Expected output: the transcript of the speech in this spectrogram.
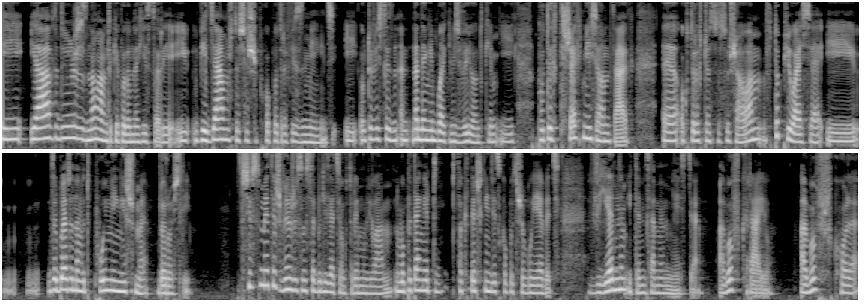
I ja wtedy już znałam takie podobne historie i wiedziałam, że to się szybko potrafi zmienić. I oczywiście Nadia nie była jakimś wyjątkiem. I po tych trzech miesiącach, e, o których często słyszałam, wtopiła się i zrobiła to nawet płynniej niż my, dorośli. To się w sumie też wiąże z tą stabilizacją, o której mówiłam. No bo pytanie, czy faktycznie dziecko potrzebuje być w jednym i tym samym mieście, albo w kraju, albo w szkole.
